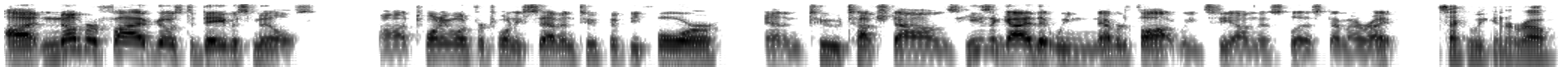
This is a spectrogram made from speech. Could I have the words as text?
Uh, number five goes to Davis Mills, uh, 21 for 27, 254, and two touchdowns. He's a guy that we never thought we'd see on this list. Am I right? Second week in a row.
